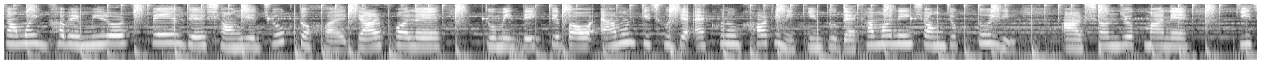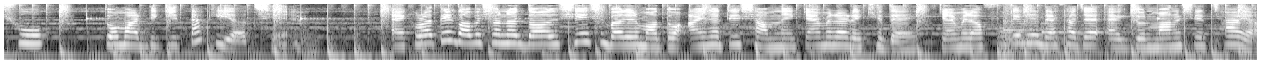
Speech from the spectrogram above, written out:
সাময়িকভাবে মিরর ফিল্ডের সঙ্গে যুক্ত হয়, যার ফলে তুমি দেখতে পাও এমন কিছু যা এখনও ঘটেনি, কিন্তু দেখা মানেই সংযোগ তৈরি। আর সংযোগ মানে কিছু তোমার দিকে তাকিয়ে আছে। এক রাতে গবেষণার দল শেষবারের মতো আয়নাটির সামনে ক্যামেরা রেখে দেয়। ক্যামেরা ফুটেজে দেখা যায় একজন মানুষের ছায়া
